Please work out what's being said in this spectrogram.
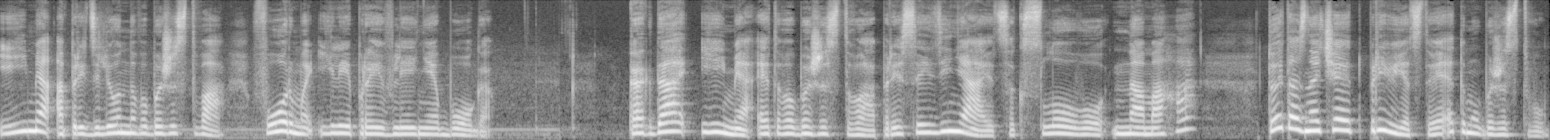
имя определенного божества, форма или проявление Бога. Когда имя этого божества присоединяется к слову «намаха», то это означает приветствие этому божеству.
